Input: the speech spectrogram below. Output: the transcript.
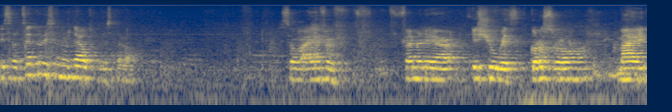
И сърцето ви се нуждае от холестерол. So I have a familiar issue with cholesterol. my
